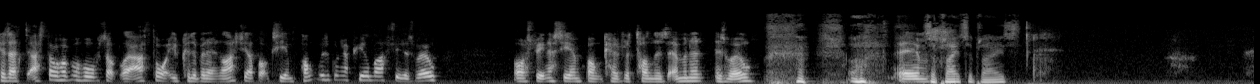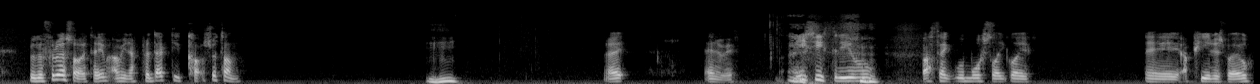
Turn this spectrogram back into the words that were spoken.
because I, I still have my hopes up. Like I thought he could have been in last year. I thought CM Punk was going to appear last year as well. Or speaking of CM Punk, his return is imminent as well. Oh, Um, surprise, surprise. we go through this all the time. I mean, I predicted Kurt's return, hmm right? Anyway, EC3 will, I think, will most likely uh, appear as well.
